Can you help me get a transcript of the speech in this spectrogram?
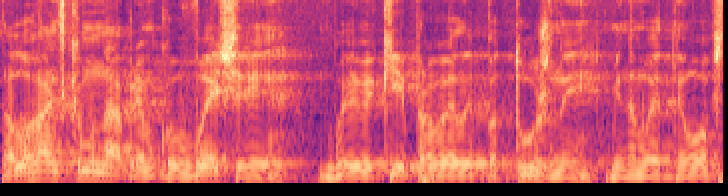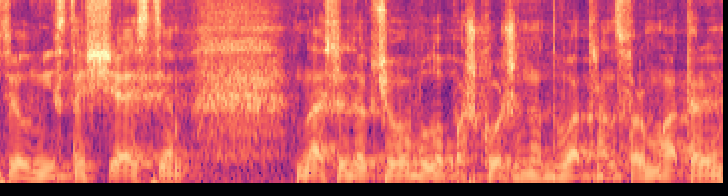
На Луганському напрямку ввечері бойовики провели потужний мінометний обстріл міста Щастя, внаслідок чого було пошкоджено два трансформатори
